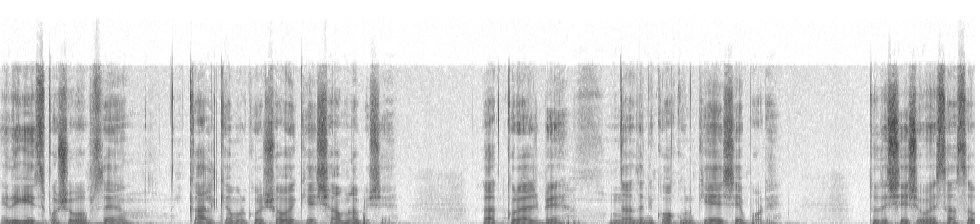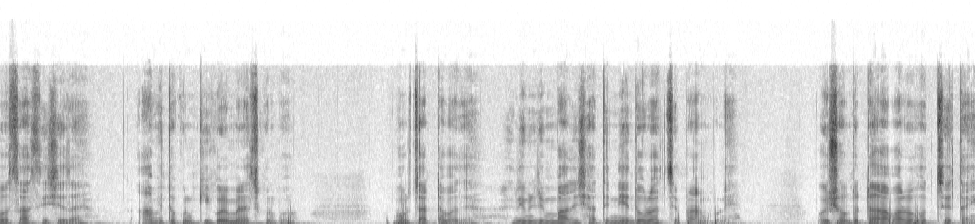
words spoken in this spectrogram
এদিকে স্পর্শ ভাবছে, কাল কেমন করে সবাইকে সামলাবে সে? রাত করে আসবে, না জানি কখন কে এসে পড়ে। যদি সে সময় চাষা বা চাষি এসে যায়, আমি তখন কি করে ম্যানেজ করব? ভোর চারটা বাজে। রিমঝিম বালিশ হাতে নিয়ে দৌড়াচ্ছে প্রাণপণে। ওই শব্দটা আবারও হচ্ছে তাই।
